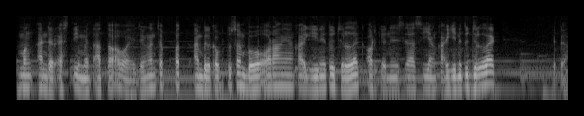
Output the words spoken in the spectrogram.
mengunderestimate atau apa ya jangan cepat ambil keputusan bahwa orang yang kayak gini tuh jelek organisasi yang kayak gini tuh jelek gitu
